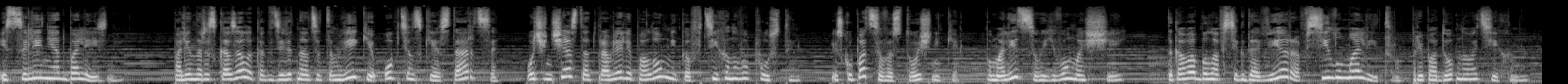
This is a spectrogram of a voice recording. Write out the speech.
исцеление от болезней. Полина рассказала, как в XIX веке оптинские старцы очень часто отправляли паломников в Тихонову пустынь, искупаться в источнике, помолиться у его мощей. Такова была всегда вера в силу молитвы преподобного Тихона –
